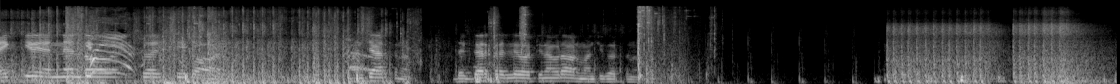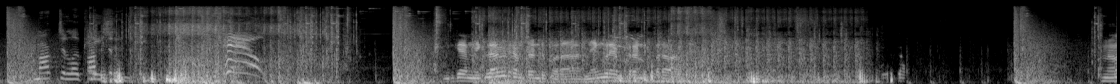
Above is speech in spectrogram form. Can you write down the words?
ఐక్యూ మంచిగా ఆడుతున్నాడు దగ్గరకు వెళ్ళి కొట్టినా కూడా వాడు మంచిగా కొడుతున్నాడు Marked a location. Kill. ఇంకా మిగిలిన కూడా ఎం ట్వంటీ ఫోర్ నేను కూడా M twenty four no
